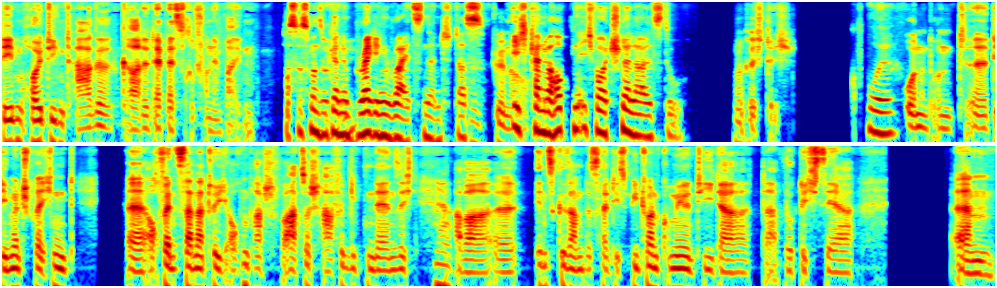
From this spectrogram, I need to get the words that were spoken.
dem heutigen Tage gerade der bessere von den beiden. Das, was man so gerne Bragging Rights nennt. Das Genau. ich kann behaupten, ich war heute schneller als du. Richtig. Cool. und und äh, dementsprechend, äh, auch wenn es da natürlich auch ein paar schwarze Schafe gibt in der Hinsicht, Ja. aber äh, insgesamt ist halt die Speedrun-Community da da wirklich sehr ähm,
